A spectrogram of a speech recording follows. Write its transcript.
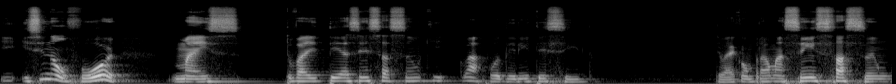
E, e se não for, mas tu vai ter a sensação que ah, poderia ter sido. Tu vai comprar uma sensação.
